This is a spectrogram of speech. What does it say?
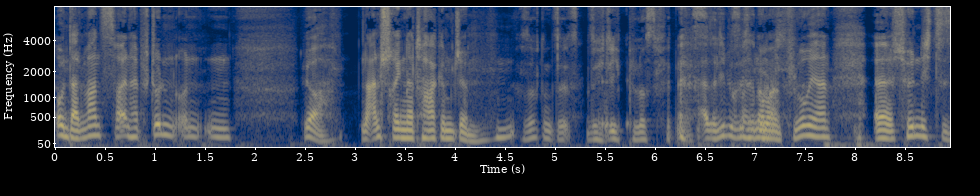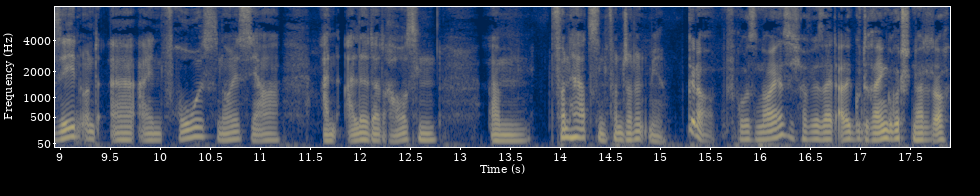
Und dann waren es zweieinhalb Stunden und ein, ja, ein anstrengender Tag im Gym. Versucht uns süchtig plus Fitness. Also liebe Grüße nochmal an Florian. Äh, schön dich zu sehen und äh, ein frohes neues Jahr an alle da draußen. Ähm, von Herzen, von John und mir. Genau, frohes Neues. Ich hoffe, ihr seid alle gut reingerutscht und hattet auch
